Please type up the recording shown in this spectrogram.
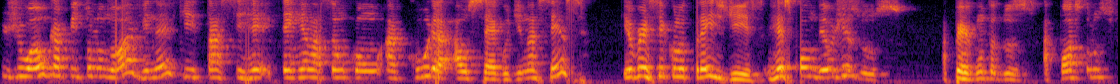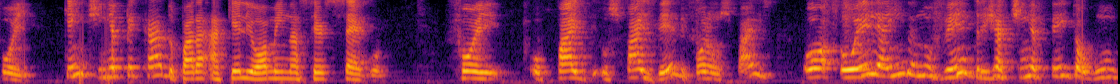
João capítulo 9, né, que tá se tem relação com a cura ao cego de nascença. E o versículo 3 diz: Respondeu Jesus. A pergunta dos apóstolos foi: quem tinha pecado para aquele homem nascer cego? Foi o pai, os pais dele? Foram os pais? Ou, ou ele ainda no ventre já tinha feito algum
